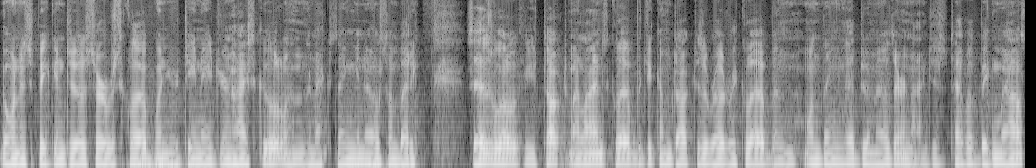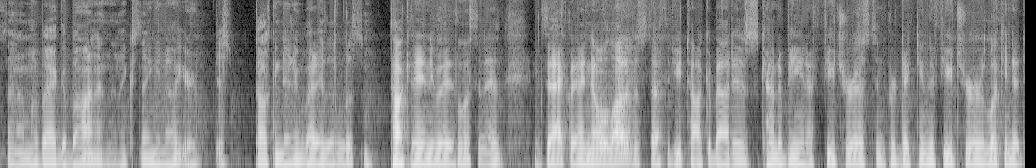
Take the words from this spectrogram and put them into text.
going and speaking to a service club when you're a teenager in high school, and the next thing you know, somebody says, "Well, if you talk to my Lions Club, would you come talk to the Rotary Club?" And one thing led to another, and I just have a big mouth, and I'm a vagabond, and the next thing you know, you're just talking to anybody that'll listen. Talking to anybody that'll listen. It- Exactly. I know a lot of the stuff that you talk about is kind of being a futurist and predicting the future, or looking at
